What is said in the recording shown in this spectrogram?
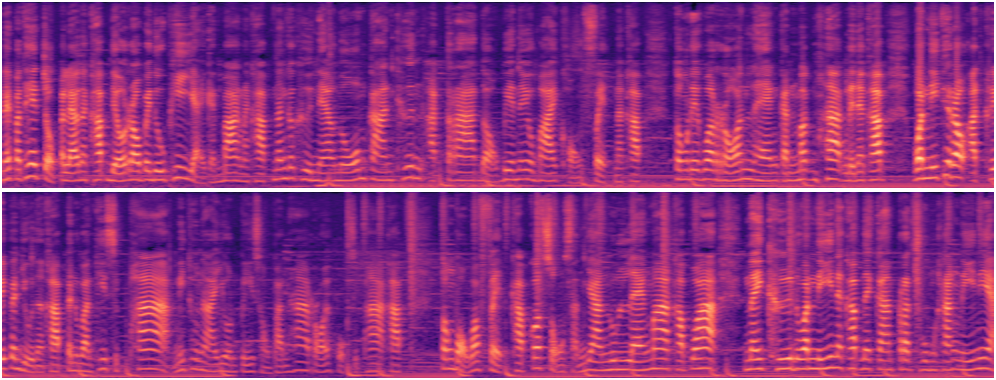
ในประเทศจบไปแล้วนะครับเดี๋ยวเราไปดูพี่ใหญ่กันบ้างนะครับนั่นก็คือแนวโน้มการการขึ้นอัตราดอกเบี้ยนโยบายของเฟดนะครับต้องเรียกว่าร้อนแรงกันมาก ๆ เลยนะครับ วันนี้ที่เราอัดคลิปกันอยู่นะครับเป็นวันที่ 15 มิถุนายนปี 2565 ครับ ต้องบอกว่าเฟดครับก็ส่งสัญญาณรุนแรงมากครับว่า ในคืนวันนี้นะครับในการประชุมครั้งนี้เนี่ย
